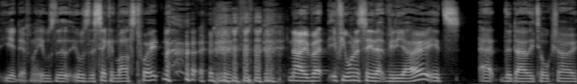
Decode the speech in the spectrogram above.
yeah, definitely. It was the it was the second last tweet. no, but if you want to see that video, it's at the Daily Talk Show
